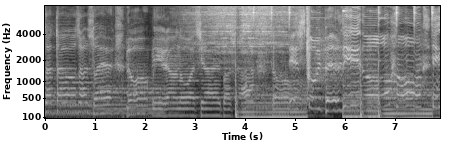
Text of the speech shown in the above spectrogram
Atados al suelo Mirando hacia el pasado. Estoy perdido en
